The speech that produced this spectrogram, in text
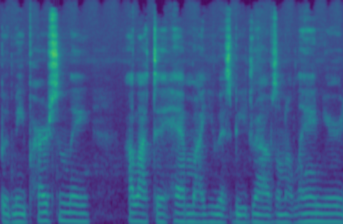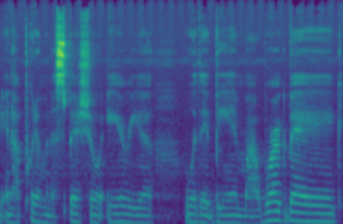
But me personally, I like to have my USB drives on a lanyard and I put them in a special area, whether it be in my work bag,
